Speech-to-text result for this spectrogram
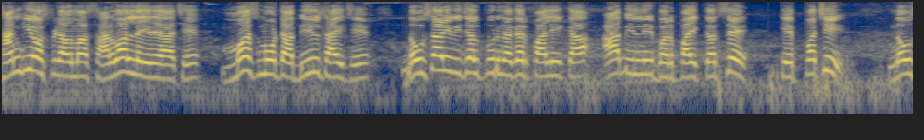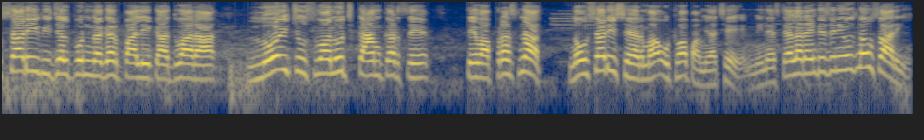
ખાનગી હોસ્પિટલમાં સારવાર લઈ રહ્યા છે. મસ્ત મોટા બિલ થાય છે. નવસારી વિજલપુર નગરપાલિકા આ બિલની ભરપાઈ કરશે કે પછી નવસારી વિજલપુર નગરપાલિકા દ્વારા લોહી ચૂસવાનું જ કામ કરશે? તેવા પ્રશ્નાર્થ નવસારી શહેરમાં ઉઠવા પામ્યા છે. Minesh Tailor NTC news Navsari.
